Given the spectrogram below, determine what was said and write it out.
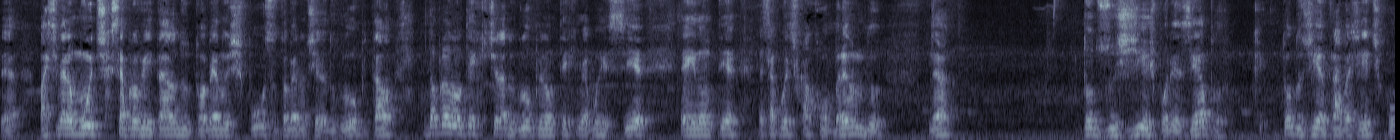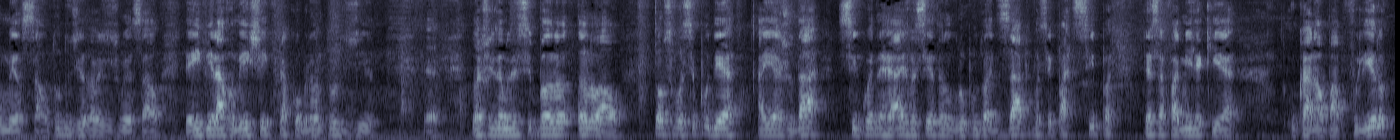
né? Mas tiveram muitos que se aproveitaram do Tomé não expulso, o Tomé não tira do grupo e tal. Então, para eu não ter que tirar do grupo, e não ter que me aborrecer, né? e não ter essa coisa de ficar cobrando, né? Todos os dias, por exemplo, todo dia entrava gente com mensal, todo dia entrava gente com mensal. E aí virava o mês, tinha que ficar cobrando todo dia. É, nós fizemos esse plano anual. Então, se você puder aí ajudar, 50 reais, você entra no grupo do WhatsApp, você participa dessa família que é o canal Papo Fuleiro.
